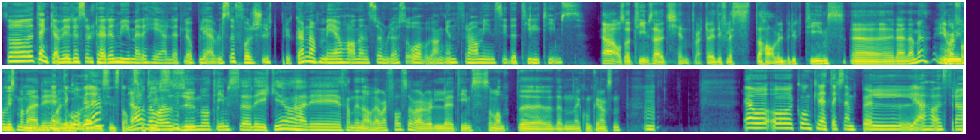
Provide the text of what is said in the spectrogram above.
Så det tenker jeg vil resultere i en mye mer helhetlig opplevelse for sluttbrukeren, da, med å ha den sømløse overgangen fra min side til Teams. Ja, altså Teams er jo et kjent verktøy. De fleste har vel brukt Teams, eh, regner jeg med. I hvert fall hvis man er i Etter covid, ja. det var jo Zoom og Teams eh, det gikk i, og her i Skandinavia i hvert fall, så var det vel Teams som vant uh, den konkurransen. Mm. Ja, og, og konkret eksempel jeg har fra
